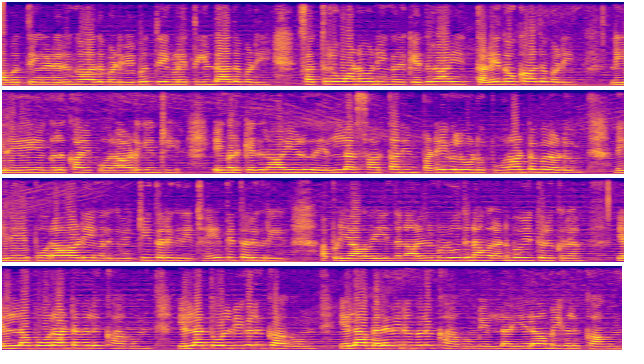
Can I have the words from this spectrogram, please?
ஆபத்து எங்களை நெருங்காதபடி விபத்து எங்களை தீண்டாதபடி சத்துருவானவன் எங்களுக்கு எதிராய் தலை தூக்காதபடி நீரே எங்களுக்காய் போராடுகின்றீர். எங்களுக்கு எதிராக எழுகிற எல்லா சாத்தானின் படைகளோடு போராட்டங்களோடு நீரே போராடி எங்களுக்கு வெற்றி தருகிறீர் ஜெயத்தை தருகிறீர். அப்படியாகவே இந்த நாள் முழுவதும் நாங்கள் அனுபவித்திருக்கிற எல்லா போராட்டங்களுக்காகவும் எல்லா தோல்விகளுக்காகவும் எல்லா பலவீனங்களுக்காகவும் எல்லா இயலாமைகளுக்காகவும்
